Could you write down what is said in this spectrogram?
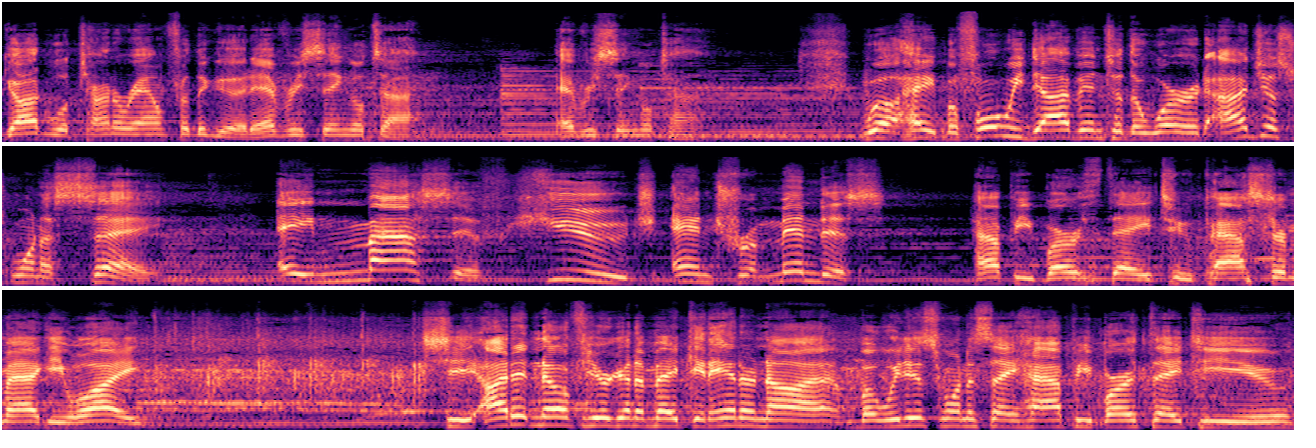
God will turn around for the good every single time. Every single time. Well, hey, before we dive into the word, I just want to say a massive, huge, and tremendous happy birthday to Pastor Maggie White. She, I didn't know if you were going to make it in or not, but we just want to say happy birthday to you.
